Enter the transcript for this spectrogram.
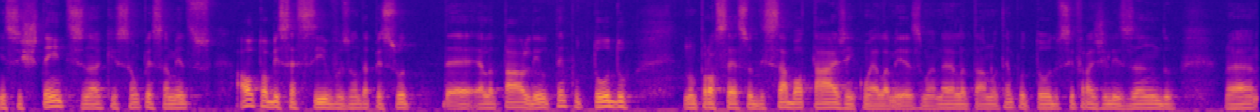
insistentes, né? que são pensamentos auto-obsessivos, onde a pessoa é, ela está ali o tempo todo num processo de sabotagem com ela mesma, né? ela está no tempo todo se fragilizando, né?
